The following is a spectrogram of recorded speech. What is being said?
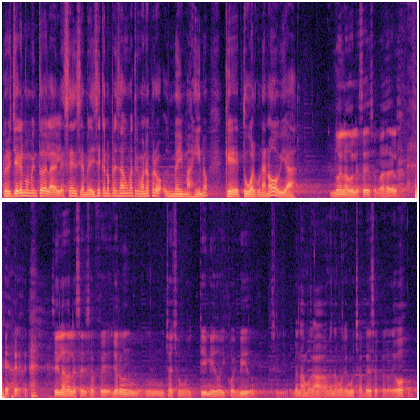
pero llega el momento de la adolescencia. Me dice que no pensaba en un matrimonio, pero me imagino que tuvo alguna novia. No en la adolescencia, más adelante. sí, la adolescencia fue... Yo era un, muchacho muy tímido y cohibido. me enamoraba, me enamoré muchas veces, pero de ojo.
